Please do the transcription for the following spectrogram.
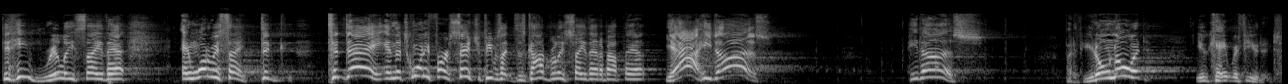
Did He really say that? And what do we say? Did, today, in the 21st century, people say, Does God really say that about that? Yeah, He does. He does. But if you don't know it, you can't refute it.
